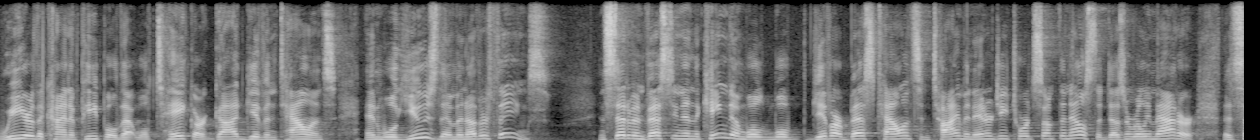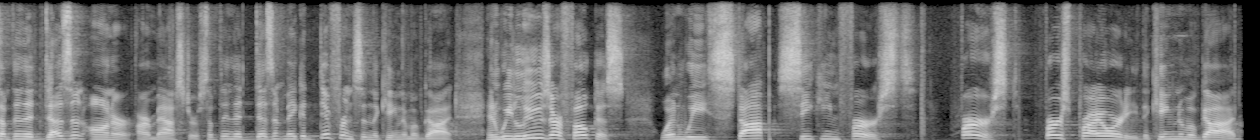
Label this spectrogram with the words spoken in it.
We are the kind of people that will take our God given talents and will use them in other things. Instead of investing in the kingdom, we'll, we'll give our best talents and time and energy towards something else that doesn't really matter. That's something that doesn't honor our master, something that doesn't make a difference in the kingdom of God. And we lose our focus when we stop seeking first, first, first priority, the kingdom of God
